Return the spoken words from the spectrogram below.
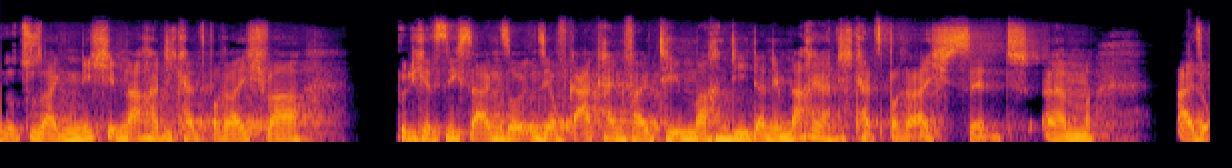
sozusagen nicht im Nachhaltigkeitsbereich war, würde ich jetzt nicht sagen, sollten sie auf gar keinen Fall Themen machen, die dann im Nachhaltigkeitsbereich sind. Ähm, also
